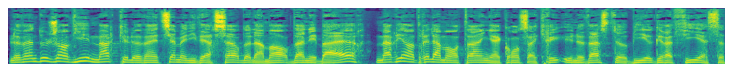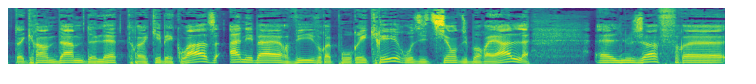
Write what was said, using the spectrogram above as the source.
Le 22 janvier marque le 20e anniversaire de la mort d'Anne Hébert. Marie-André Lamontagne a consacré une vaste biographie à cette grande dame de lettres québécoise. Anne Hébert, Vivre pour écrire aux éditions du Boréal. Elle nous offre euh,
